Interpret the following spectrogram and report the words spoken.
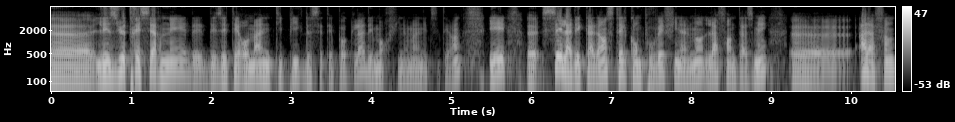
Euh, les yeux très cernés des, hétéromanes typiques de cette époque-là, des morphinomanes, etc. Et euh, c'est la décadence telle qu'on pouvait finalement la fantasmer euh, à la fin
